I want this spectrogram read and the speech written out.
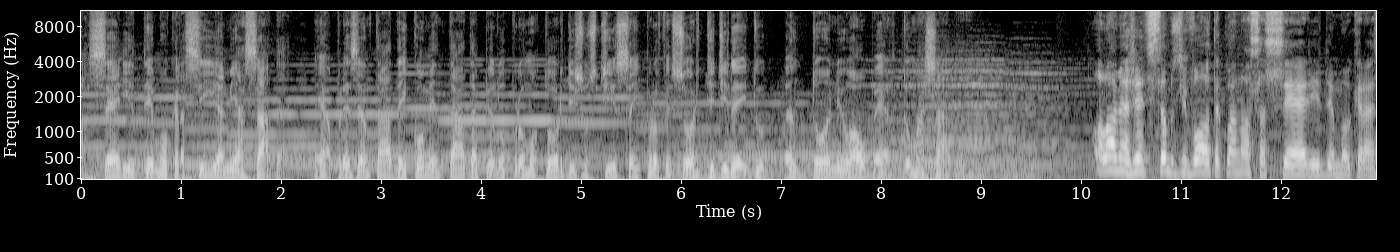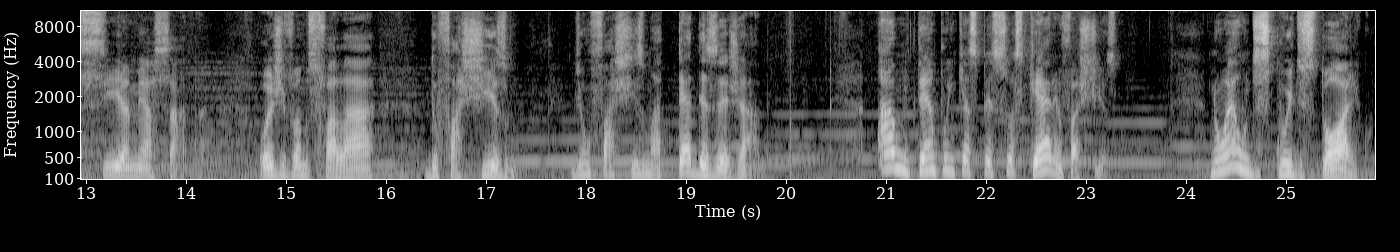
A série Democracia Ameaçada é apresentada e comentada pelo promotor de justiça e professor de direito Antônio Alberto Machado. Olá, minha gente, estamos de volta com a nossa série Democracia Ameaçada. Hoje vamos falar do fascismo, de um fascismo até desejado. Há um tempo em que as pessoas querem o fascismo. Não é um descuido histórico,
